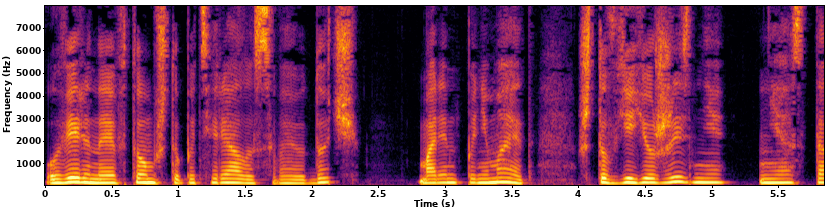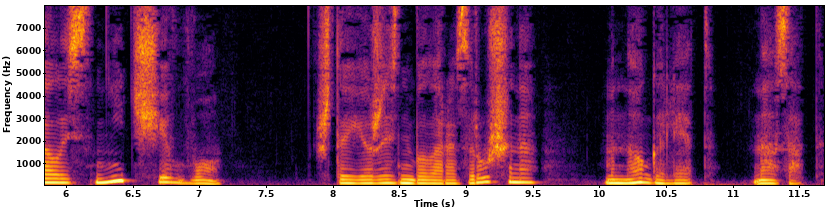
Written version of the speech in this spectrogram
Уверенная в том, что потеряла свою дочь, Марин понимает, что в ее жизни не осталось ничего, что ее жизнь была разрушена много лет назад.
